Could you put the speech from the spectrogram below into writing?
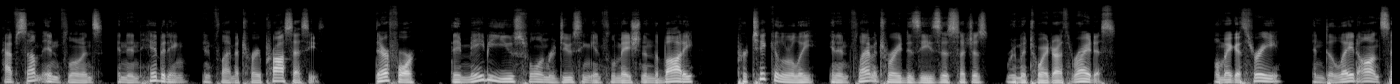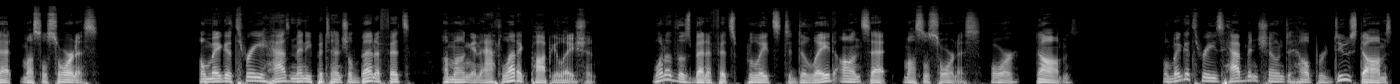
have some influence in inhibiting inflammatory processes. Therefore, they may be useful in reducing inflammation in the body, particularly in inflammatory diseases such as rheumatoid arthritis. Omega 3 and delayed onset muscle soreness. Omega 3 has many potential benefits among an athletic population. One of those benefits relates to delayed onset muscle soreness, or DOMS. Omega 3s have been shown to help reduce DOMS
